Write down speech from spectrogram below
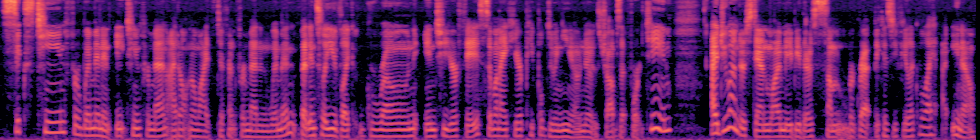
16 for women and 18 for men. I don't know why it's different for men and women, but until you've like grown into your face. So when I hear people doing, you know, nose jobs at 14, I do understand why maybe there's some regret because you feel like, well, I, you know,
